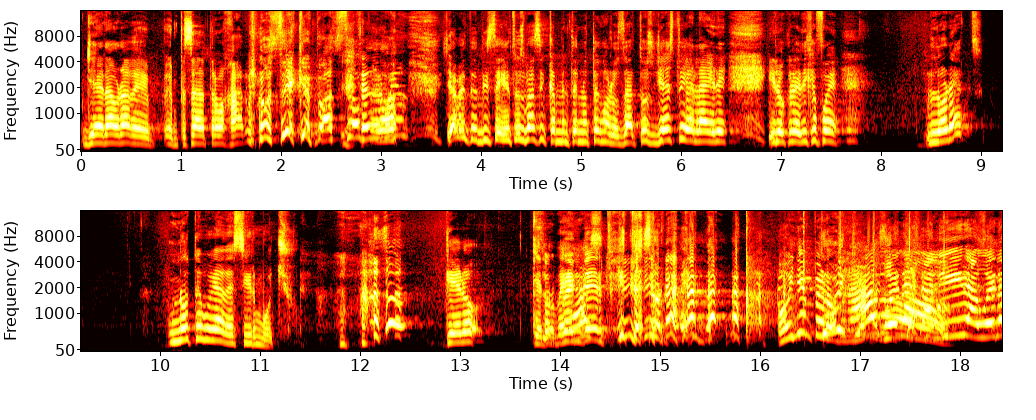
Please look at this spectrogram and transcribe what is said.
ya era hora de empezar a trabajar. No sé qué pasó, pero ya me entendiste. Y entonces básicamente no tengo los datos, ya estoy al aire. Y lo que le dije fue, Loret, no te voy a decir mucho. Quiero que lo veas y te sorprenda. Oye, pero bravo. Buena salida, buena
